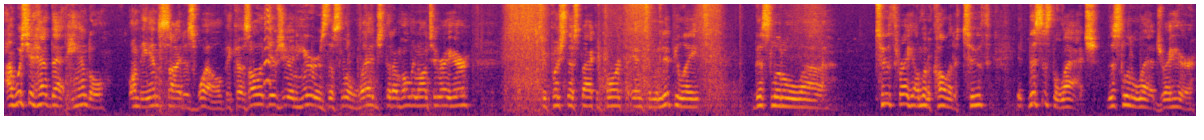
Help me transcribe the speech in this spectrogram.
I wish it had that handle on the inside as well because all it gives you in here is this little ledge that I'm holding onto right here to push this back and forth and to manipulate this little uh, tooth right here. I'm going to call it a tooth. It, this is the latch, this little ledge right here.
